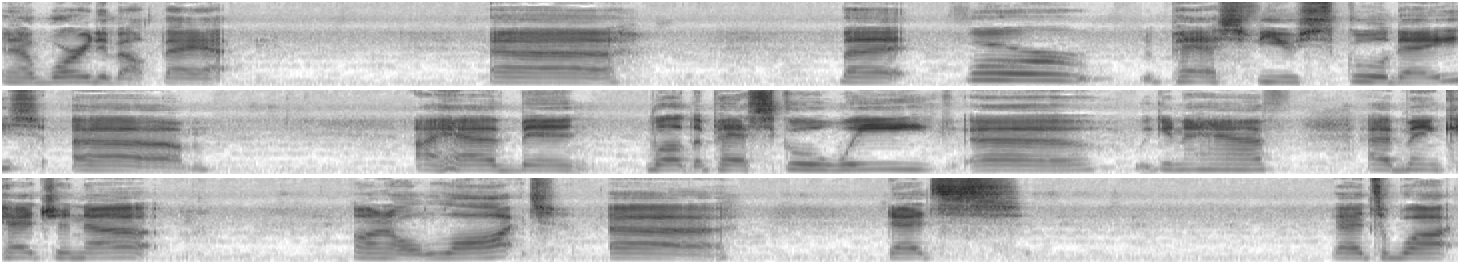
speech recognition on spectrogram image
And I'm worried about that. Uh but for the past few school days, um, I have been, well, the past school week, uh, week and a half, I've been catching up on a lot. Uh, that's, that's what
